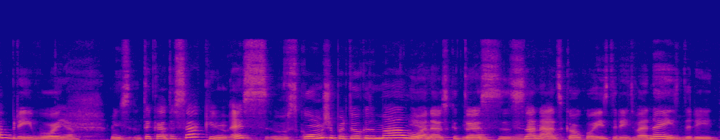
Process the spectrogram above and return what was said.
atbrīvoja. Viņas, tā kā tu saki, es skumšu par to, ka tu mēlo, nevis, ka tu jā, esi sanācis kaut ko izdarīt vai neizdarīt.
